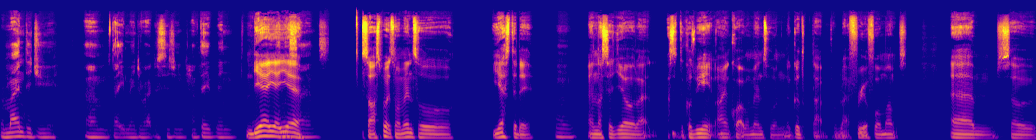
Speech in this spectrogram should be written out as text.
reminded you um, that you made the right decision? Have they been Yeah, yeah, yeah. signs? So I spoke to my mentor yesterday, Mm. and I said, "Yo, like, I said because we ain't, I ain't caught up with my mentor in a good like like three or four months." Um, so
